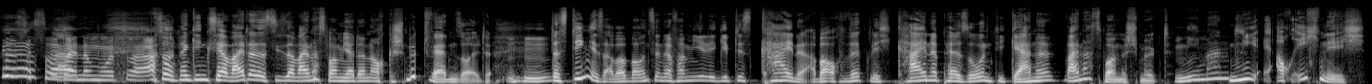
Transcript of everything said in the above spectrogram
Das ist so deine Mutter. So, dann ging es ja weiter, dass dieser Weihnachtsbaum ja dann auch geschmückt werden sollte. Mhm. Das Ding ist aber, bei uns in der Familie gibt es keine, aber auch wirklich keine Person, die gerne Weihnachtsbäume schmückt. Niemand? Nie, auch ich nicht.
